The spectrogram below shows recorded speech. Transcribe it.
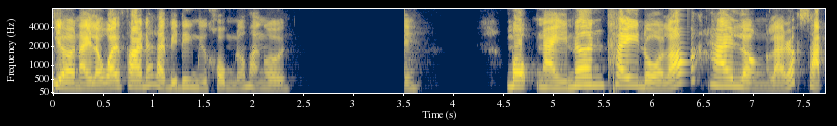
Giờ này là wifi nó lại bị điên bị khùng nữa mọi người. Một ngày nên thay đồ lót hai lần là rất sạch.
